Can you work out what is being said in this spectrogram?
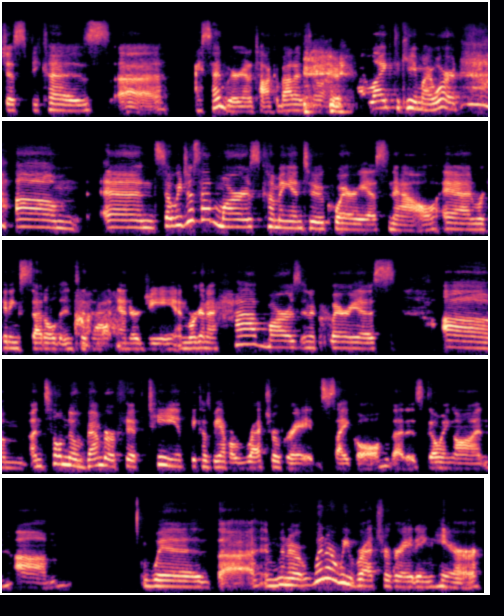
just because. Uh, I said we were going to talk about it, so I, I, like to keep my word. Um, and so we just have Mars coming into Aquarius now, and we're getting settled into that energy. And we're going to have Mars in Aquarius um, until November 15th because we have a retrograde cycle that is going on um, with uh and when are when are we retrograding here?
